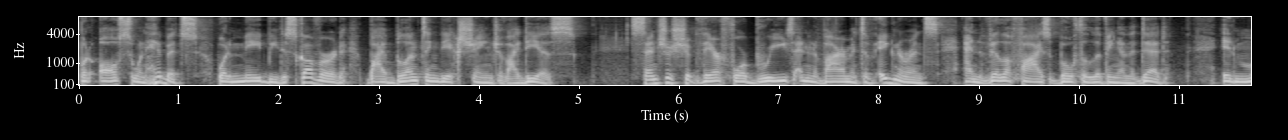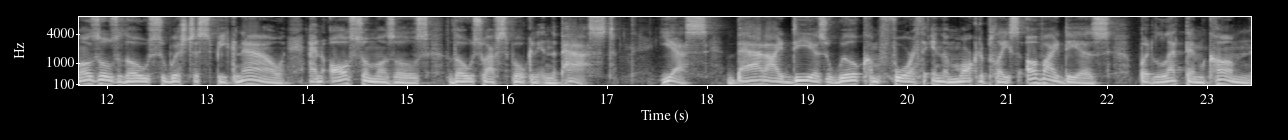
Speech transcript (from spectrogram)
but also inhibits what may be discovered by blunting the exchange of ideas. Censorship therefore breeds an environment of ignorance and vilifies both the living and the dead. It muzzles those who wish to speak now and also muzzles those who have spoken in the past. Yes, bad ideas will come forth in the marketplace of ideas, but let them come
